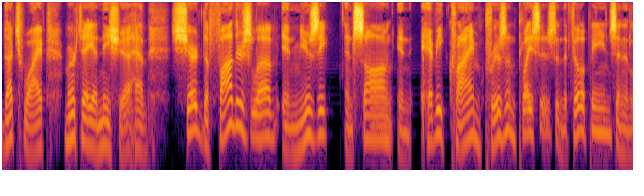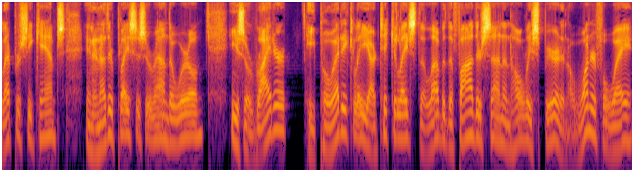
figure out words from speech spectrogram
Dutch wife, Myrte Anisha, have shared the Father's love in music and song in heavy crime prison places in the Philippines and in leprosy camps and in other places around the world. He's a writer, he poetically articulates the love of the Father, Son, and Holy Spirit in a wonderful way.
